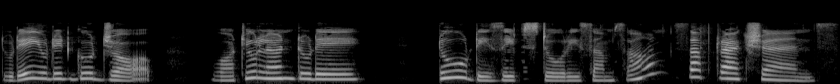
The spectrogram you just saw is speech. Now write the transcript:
Today you did good job. What you learned today? Two digit story sums on subtractions.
